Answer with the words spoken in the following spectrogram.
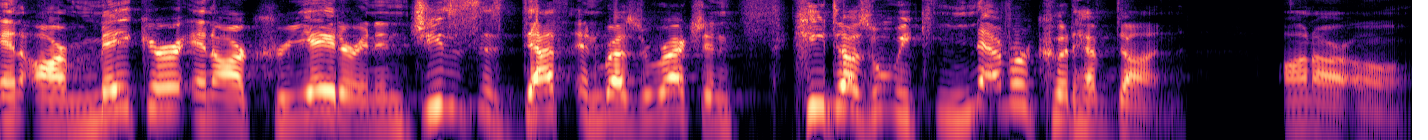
and our maker and our creator. And in Jesus' death and resurrection, he does what we never could have done on our own.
